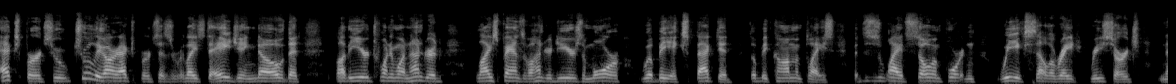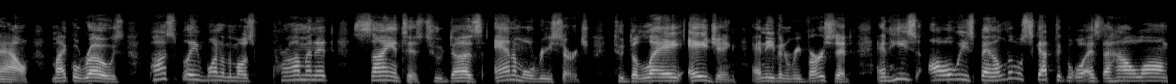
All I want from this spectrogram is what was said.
experts who truly are experts as it relates to aging know that by the year 2100, lifespans of 100 years or more will be expected. They'll be commonplace. But this is why it's so important we accelerate research now. Michael Rose, possibly one of the most prominent scientists who does animal research to delay aging and even reverse it. And he's always been a little skeptical as to how long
